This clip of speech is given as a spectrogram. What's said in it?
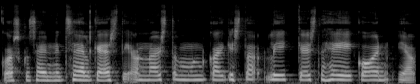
koska se nyt selkeästi on noista mun kaikista liikkeistä heikoin ja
